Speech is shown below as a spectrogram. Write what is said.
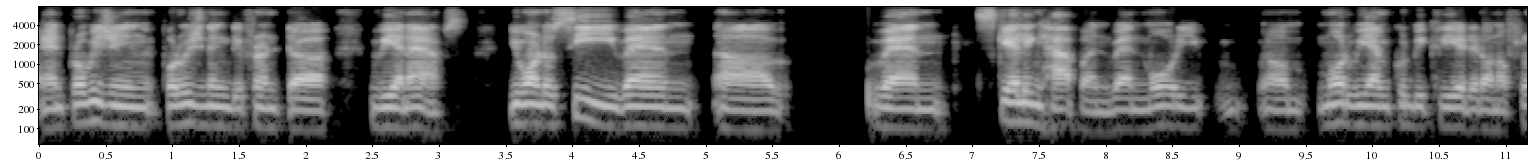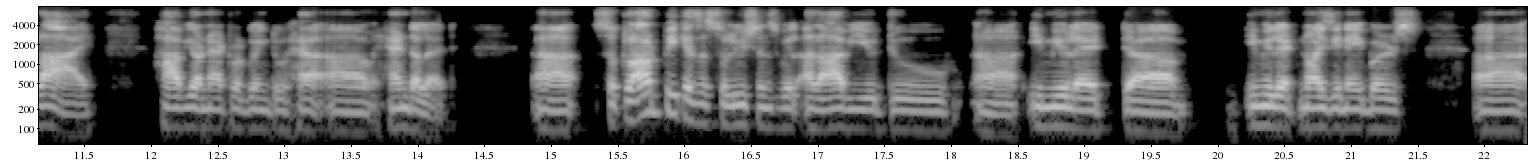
and provisioning provisioning different VNFs. You want to see when when scaling happen, when more um, more VM could be created on a fly, how your network going to ha handle it. Uh, so Cloud Peak as a solutions will allow you to uh, emulate uh, emulate noisy neighbors, uh,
